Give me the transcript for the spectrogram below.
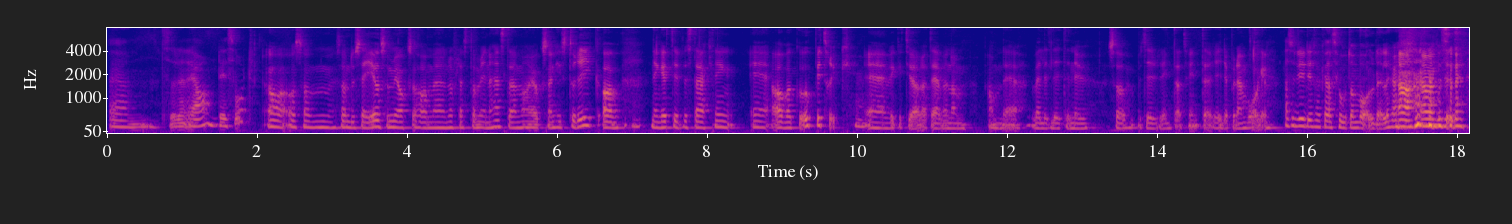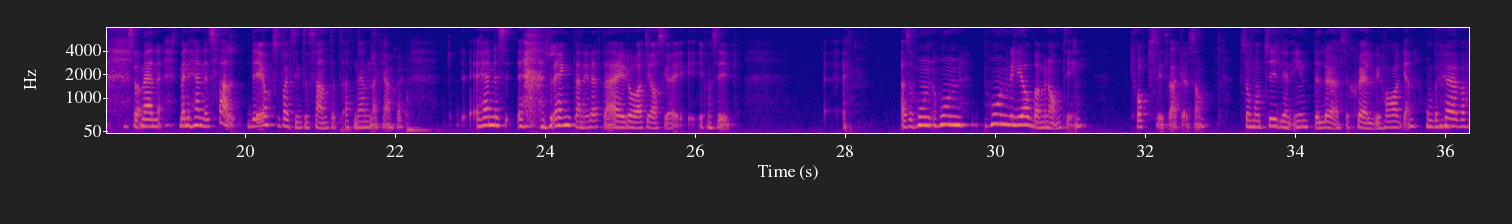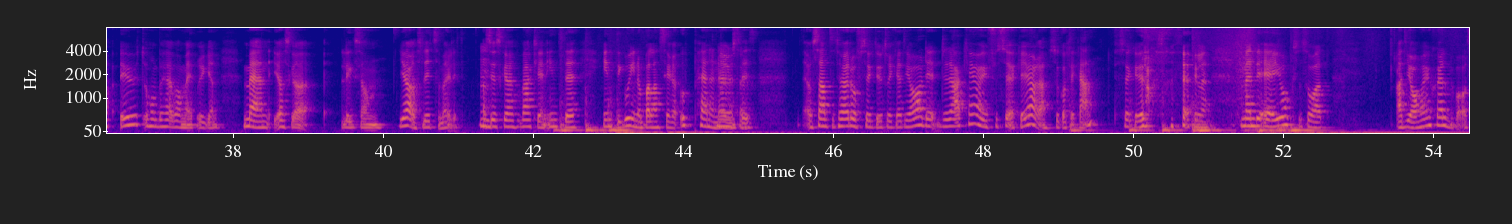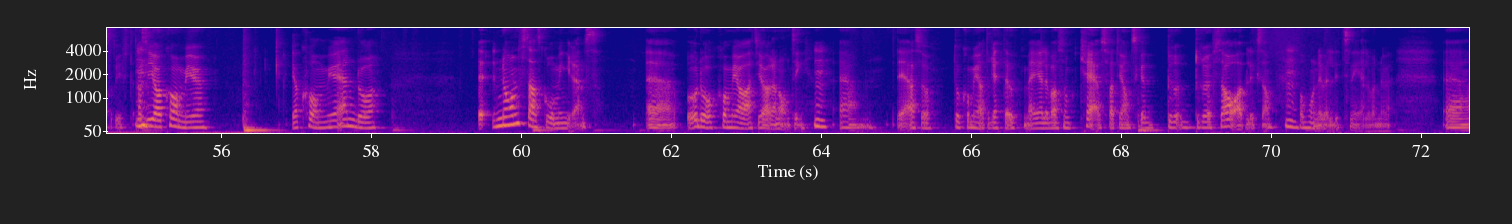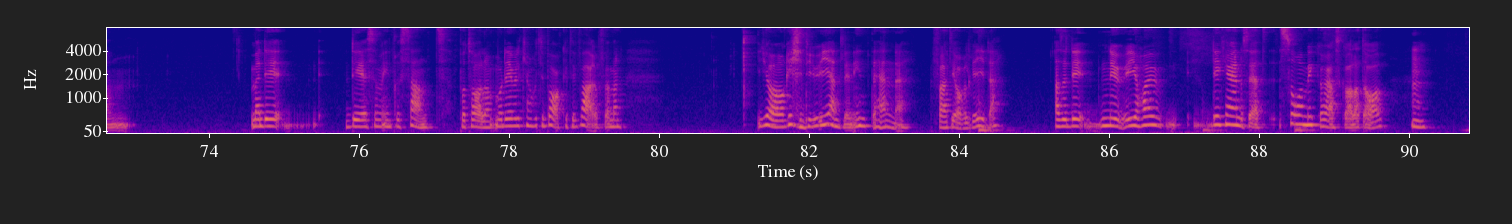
Um, så det, ja, det är svårt. Ja, och som, som du säger och som jag också har med de flesta av mina hästar, man har ju också en historik av mm. negativ förstärkning eh, av att gå upp i tryck. Mm. Eh, vilket gör att även om, om det är väldigt lite nu så betyder det inte att vi inte rider på den vågen. Alltså det är det som kallas hot om våld, eller hur? Ja, ja men precis. men, men i hennes fall, det är också faktiskt intressant att, att nämna kanske. Hennes längtan i detta är ju då att jag ska i princip Alltså hon, hon, hon vill jobba med någonting, kroppsligt verkar det som, som hon tydligen inte löser själv i hagen. Hon mm. behöver ut och hon behöver ha mig på ryggen. Men jag ska liksom göra så lite som möjligt. Mm. Alltså jag ska verkligen inte, inte gå in och balansera upp henne nödvändigtvis. Och samtidigt har jag då försökt uttrycka att ja, det, det, där kan jag ju försöka göra så gott jag kan. Försöker jag då säga till henne. Men det är ju också så att, att jag har en självbevarelsedrift. Mm. Alltså jag kommer ju, jag kommer ju ändå Eh, någonstans går min gräns. Eh, och då kommer jag att göra någonting. Mm. Eh, alltså, då kommer jag att rätta upp mig eller vad som krävs för att jag inte ska dr drösa av liksom. Mm. Om hon är väldigt sned eller vad det nu är. Um, men det, det som är intressant på tal om, och det är väl kanske tillbaka till varför, men jag rider ju egentligen inte henne för att jag vill rida. Alltså det, nu, jag har ju, det kan jag ändå säga att så mycket har jag skalat av. Mm.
